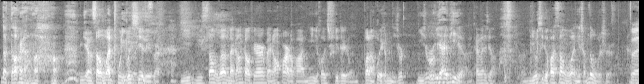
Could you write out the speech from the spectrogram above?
那当然了，你想三五万充游戏里边，你你三五万买张照片、买张画的话，你以后去这种博览会什么，你就是你就是 VIP 啊，开玩笑，嗯 你游戏里花三五万，你什么都不是。对，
